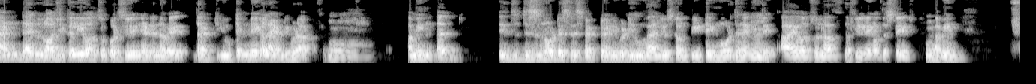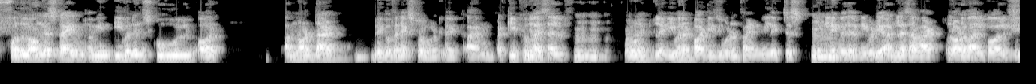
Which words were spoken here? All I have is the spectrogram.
and then logically also pursuing it in a way that you can make a livelihood out of it Mhm. i mean uh, this is no disrespect to anybody who values competing more than anything i also love the feeling of the stage Mm. i mean for the longest time i mean even in school or i'm not that big of an extrovert like i'm i keep to Yeah. myself Mm-hmm. don't like even at parties you wouldn't find me like just mingling with anybody unless I've had a lot of alcohol in me.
